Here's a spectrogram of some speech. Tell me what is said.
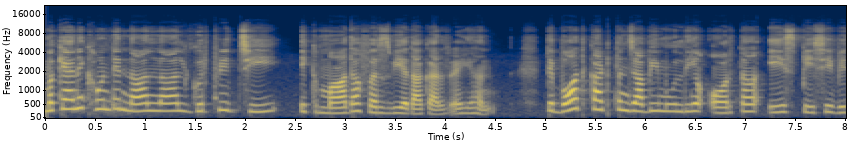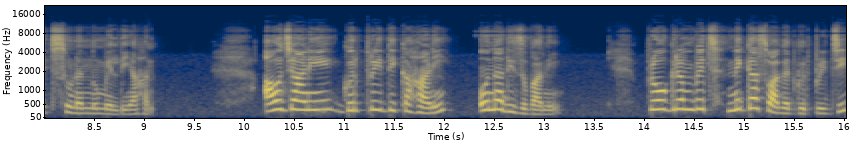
ਮਕੈਨਿਕ ਹੋਣ ਦੇ ਨਾਲ-ਨਾਲ ਗੁਰਪ੍ਰੀਤ ਜੀ ਇੱਕ ਮਾਂ ਦਾ ਫਰਜ਼ ਵੀ ਅਦਾ ਕਰ ਰਹੇ ਹਨ। ਤੇ ਬਹੁਤ ਘੱਟ ਪੰਜਾਬੀ ਮੂਲ ਦੀਆਂ ਔਰਤਾਂ ਇਸ ਪੇਸ਼ੇ ਵਿੱਚ ਸੁਣਨ ਨੂੰ ਮਿਲਦੀਆਂ ਹਨ। ਆਓ ਜਾਣੀਏ ਗੁਰਪ੍ਰੀਤ ਦੀ ਕਹਾਣੀ, ਉਹਨਾਂ ਦੀ ਜ਼ੁਬਾਨੀ। ਪ੍ਰੋਗਰਾਮ ਵਿੱਚ ਨਿੱਘਾ ਸਵਾਗਤ ਗੁਰਪ੍ਰੀਤ ਜੀ।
